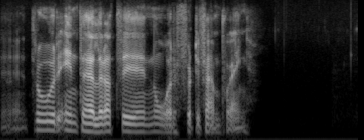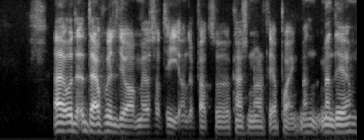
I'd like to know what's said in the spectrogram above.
Eh, tror inte heller att vi når 45 poäng. Nej, och där skilde jag mig och sa tionde plats och kanske några fler poäng. Men, men, det,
